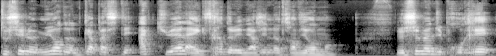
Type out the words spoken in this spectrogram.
toucher le mur de notre capacité actuelle à extraire de l'énergie de notre environnement. Le chemin du progrès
